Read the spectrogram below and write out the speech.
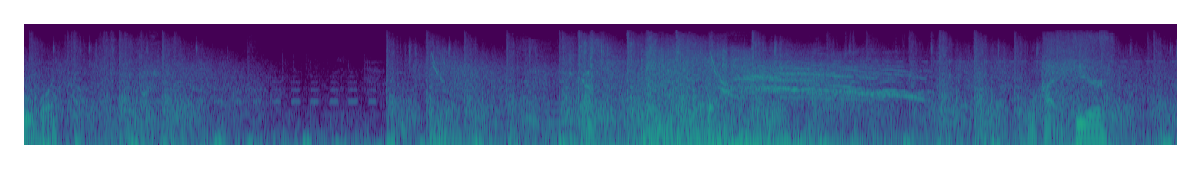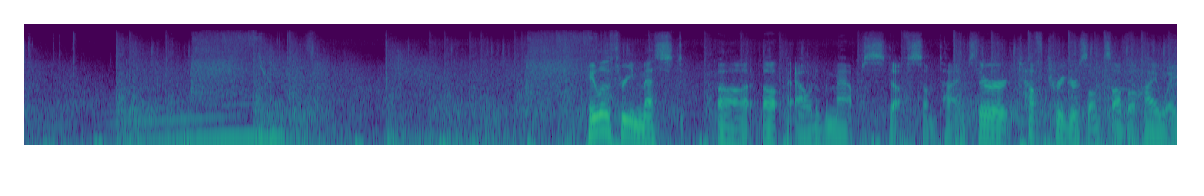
Oh boy. We'll hide here. Halo 3 messed uh, up out of the map stuff sometimes. There are tough triggers on Tsavo Highway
